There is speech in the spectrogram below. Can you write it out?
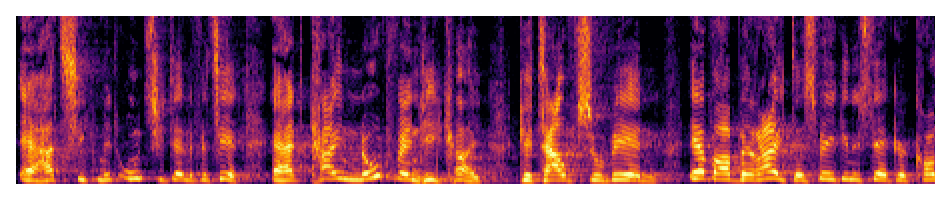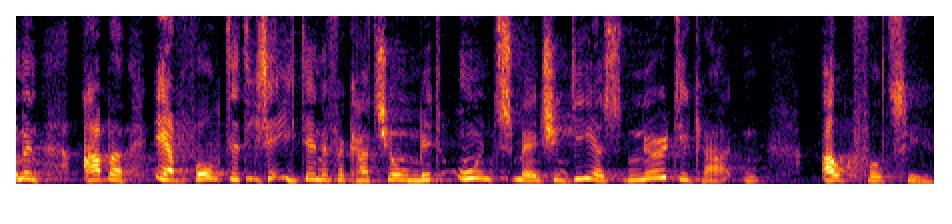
Er hat sich mit uns identifiziert. Er hat keine Notwendigkeit, getauft zu werden. Er war bereit, deswegen ist er gekommen, aber er wollte diese Identifikation mit uns Menschen, die es nötig hatten, auch vollziehen.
